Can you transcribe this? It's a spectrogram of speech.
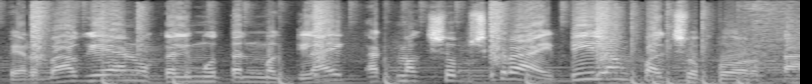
Pero bago yan, huwag kalimutan mag-like at mag-subscribe bilang pagsuporta.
